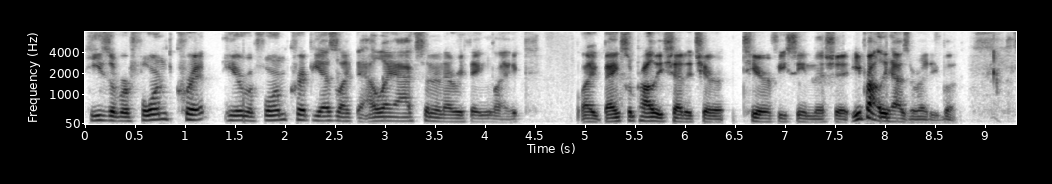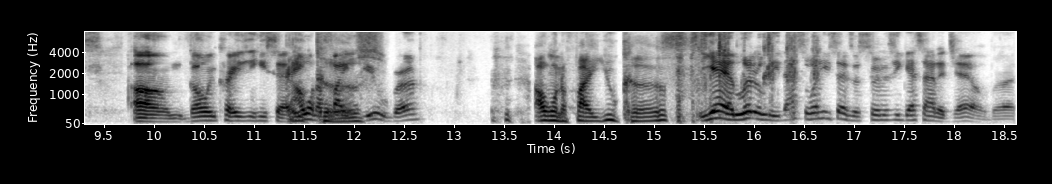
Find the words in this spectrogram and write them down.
He's a reformed Crip. He a reformed Crip. He has like the LA accent and everything. Like, like Banks would probably shed a tear, tear if he seen this shit. He probably has already, but um, going crazy. He said, "I want to fight you, bruh. I want to fight you, cuz. Yeah, literally. That's what he says as soon as he gets out of jail, bro.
